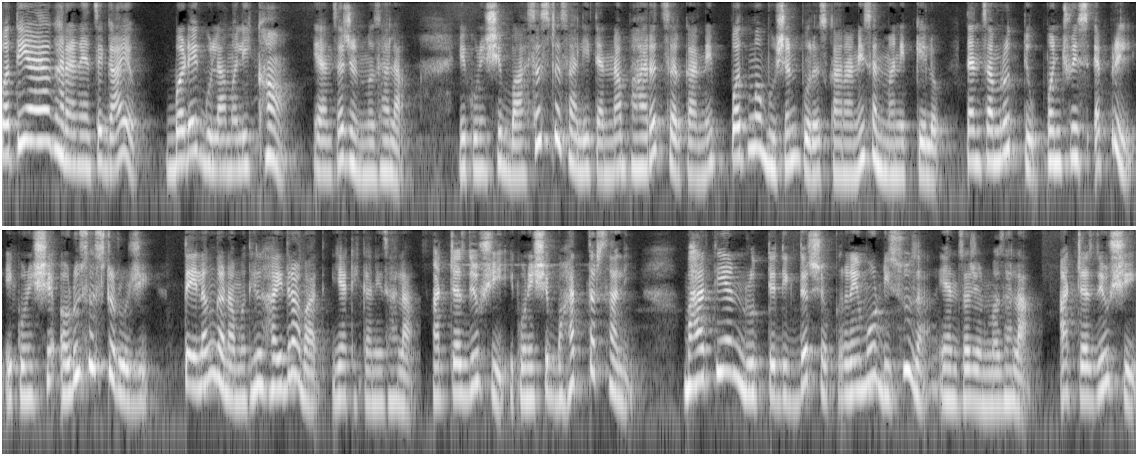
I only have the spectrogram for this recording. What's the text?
पतियाळा घराण्याचे गायक बडे गुलाम अली खां यांचा जन्म झाला. एकोणीसशे बासष्ट साली त्यांना भारत सरकारने पद्मभूषण पुरस्काराने सन्मानित केलं. त्यांचा मृत्यू पंचवीस एप्रिल एकोणीसशे अडुसष्ट रोजी तेलंगणामधील हैदराबाद या ठिकाणी झाला. आजच्याच दिवशी एकोणीसशे बहात्तर साली भारतीय नृत्य दिग्दर्शक रेमो डिसुजा यांचा जन्म झाला. आजच्याच दिवशी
